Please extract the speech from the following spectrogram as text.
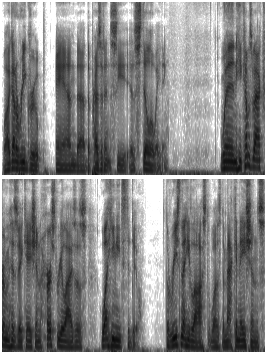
well, I got to regroup, and uh, the presidency is still awaiting. When he comes back from his vacation, Hearst realizes what he needs to do. The reason that he lost was the machinations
